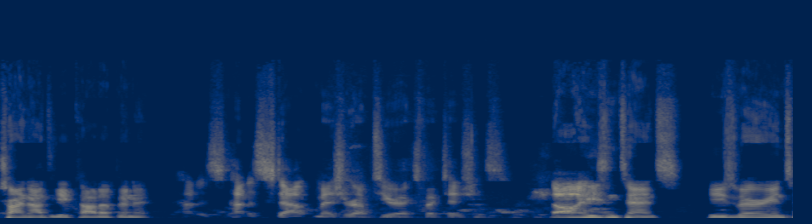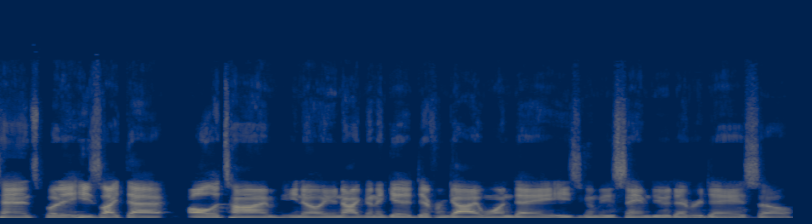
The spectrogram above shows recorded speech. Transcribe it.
try not to get caught up in it. How does how does Stout measure up to your expectations? Uh, he's intense. He's very intense, but he's like that all the time. You know, you're not going to get a different guy one day. He's going to be the same dude every day. So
